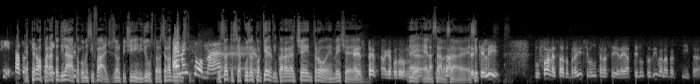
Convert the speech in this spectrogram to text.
sì, è stato Eh, però ha sì, parato sì. di lato, come si fa? Ci sono i Piccinini, giusto? Se no, Eh, ma insomma, di eh. solito si accusa il portiere di certo. parare al centro e invece... È esperta la Capotondi, Eh, eh, eh, la sa, Lo la sa, eh, sì. perché lì Buffon è stato bravissimo tutta la sera e ha tenuto viva la partita,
